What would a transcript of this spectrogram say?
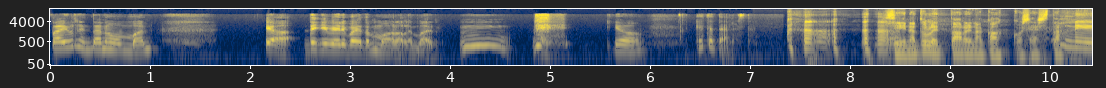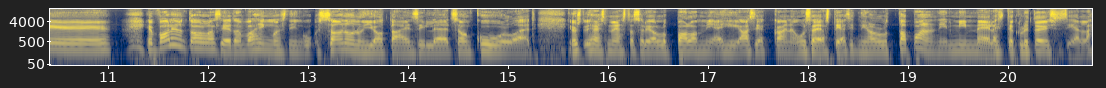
tajusin tämän homman. Ja teki mieli vajata maan alle. Mä, mm, joo, että tällaista. Siinä tuli tarina kakkosesta. Niin. Ja paljon tollasia, että on vahingossa niinku sanonut jotain silleen, että se on kuullut. Että just yhdessä mestassa oli ollut palomiehiä asiakkaina useasti ja sitten niillä on ollut tapana niillä mimmeillä, sitten kun oli töissä siellä.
